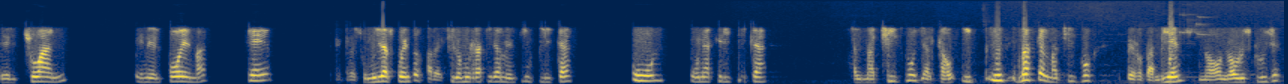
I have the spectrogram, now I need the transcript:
del Chuan en el poema, que, en resumidas cuentas, para decirlo muy rápidamente, implica un, una crítica al machismo y al y, más que al machismo, pero también, no, no lo excluye,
